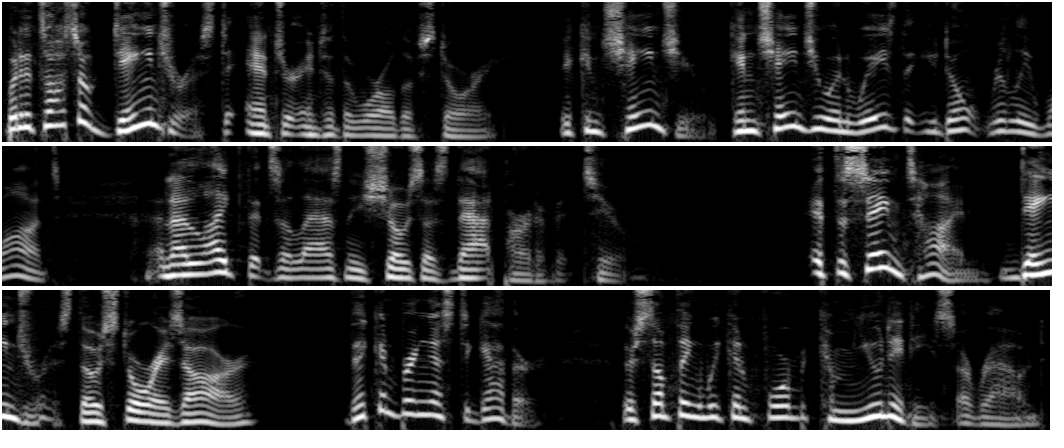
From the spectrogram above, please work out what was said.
But it's also dangerous to enter into the world of story. It can change you, it can change you in ways that you don't really want. And I like that Zelazny shows us that part of it too. At the same time, dangerous those stories are, they can bring us together. There's something we can form communities around.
